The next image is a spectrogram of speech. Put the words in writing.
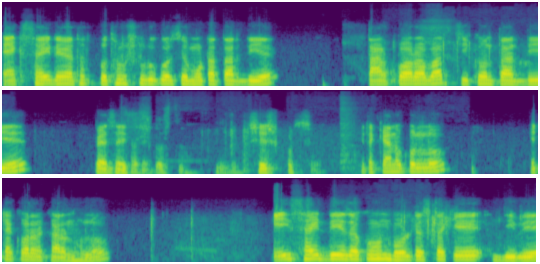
এক সাইডে অর্থাৎ প্রথম শুরু করছে মোটা তার দিয়ে তারপর আবার চিকন তার দিয়ে পেঁচাইছে। শেষ শেষ করছে। এটা কেন করল? এটা করার কারণ হলো এই সাইড দিয়ে যখন ভোল্টেজটাকে দিবে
